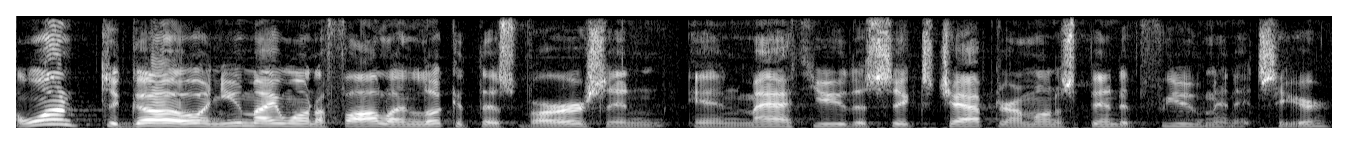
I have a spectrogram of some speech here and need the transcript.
I want to go, and you may want to follow and look at this verse in, in Matthew, the sixth chapter. I'm going to spend a few minutes here.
